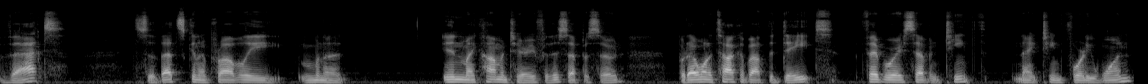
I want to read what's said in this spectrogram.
that. So that's going to probably, I'm going to end my commentary for this episode, but I want to talk about the date, February 17th, 1941.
